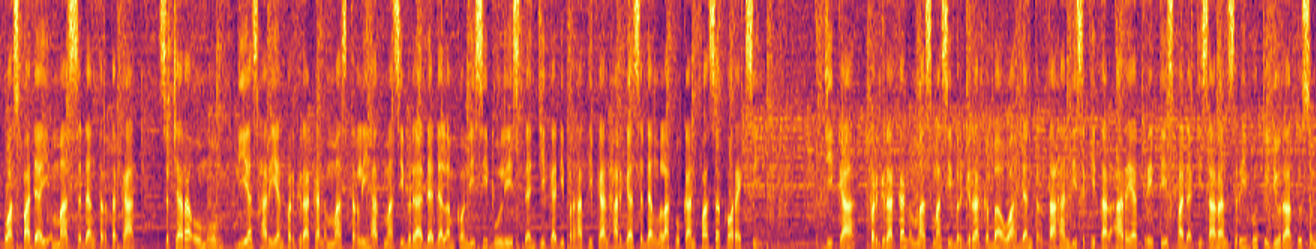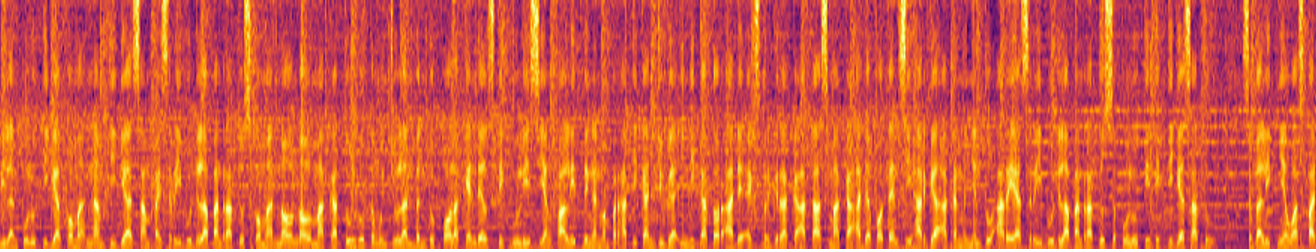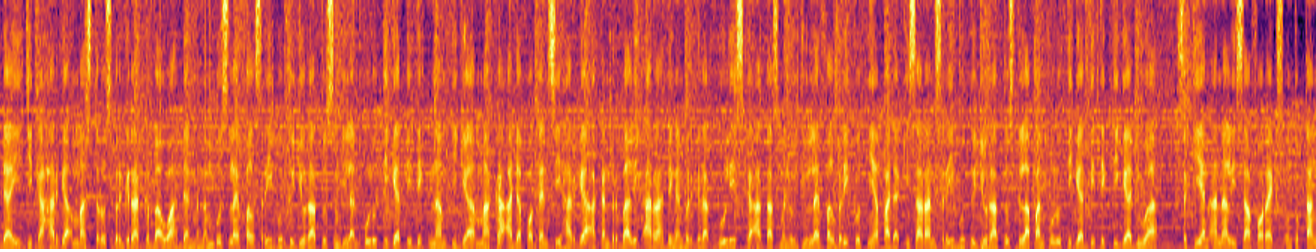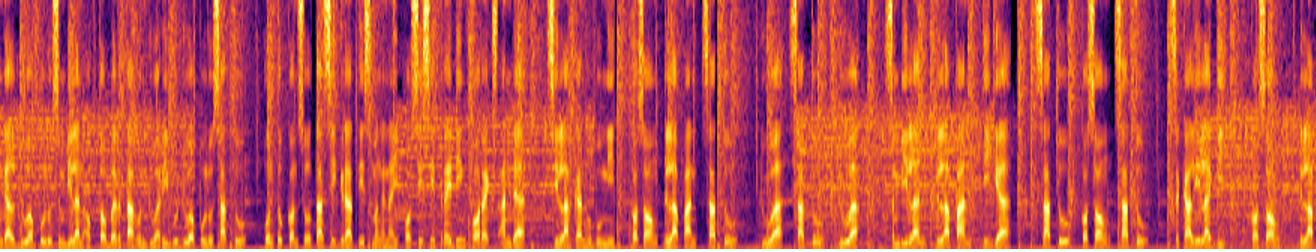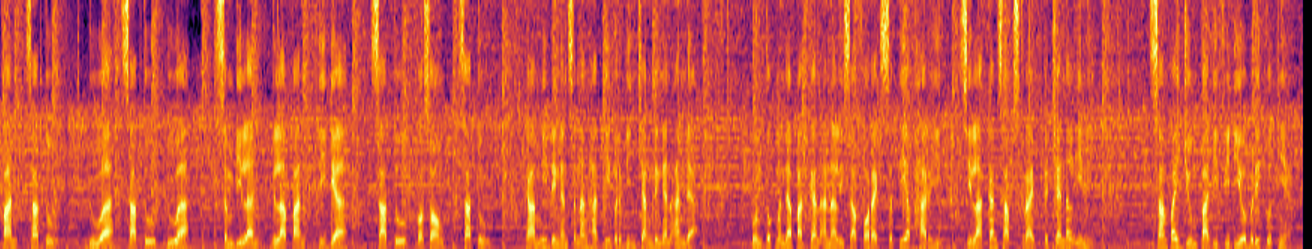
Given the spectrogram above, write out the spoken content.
Waspadai emas sedang tertekan. Secara umum, bias harian pergerakan emas terlihat masih berada dalam kondisi bullish dan jika diperhatikan harga sedang melakukan fase koreksi. Jika pergerakan emas masih bergerak ke bawah dan tertahan di sekitar area kritis pada kisaran 1793,63 sampai 1800,00 maka tunggu kemunculan bentuk pola candlestick bullish yang valid dengan memperhatikan juga indikator ADX bergerak ke atas maka ada potensi harga akan menyentuh area 1810.31. Sebaliknya waspadai jika harga emas terus bergerak ke bawah dan menembus level 1793.63 maka ada potensi harga akan berbalik arah dengan bergerak bullish ke atas menuju level berikutnya pada kisaran 1783.32. Sekian analisa forex untuk tanggal 29 Oktober tahun 2021. Untuk konsultasi gratis mengenai posisi trading forex Anda, silakan hubungi 081 dua satu dua sembilan delapan tiga satu kosong satu sekali lagi kosong delapan satu dua satu dua sembilan delapan tiga satu kosong satu kami dengan senang hati berbincang dengan Anda. Untuk mendapatkan analisa forex setiap hari, silakan subscribe ke channel ini. Sampai jumpa di video berikutnya.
